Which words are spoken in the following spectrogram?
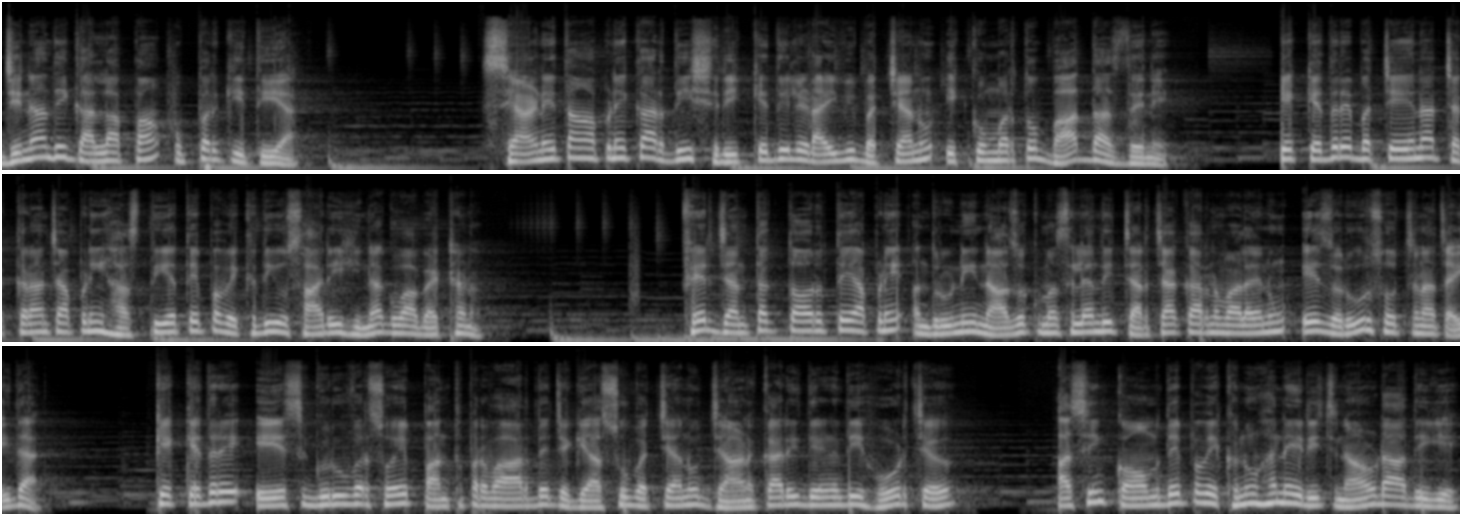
ਜਿਨ੍ਹਾਂ ਦੀ ਗੱਲ ਆਪਾਂ ਉੱਪਰ ਕੀਤੀ ਹੈ। ਸਿਆਣੇ ਤਾਂ ਆਪਣੇ ਘਰ ਦੀ ਸ਼ਰੀਕੇ ਦੀ ਲੜਾਈ ਵੀ ਬੱਚਿਆਂ ਨੂੰ ਇੱਕ ਉਮਰ ਤੋਂ ਬਾਅਦ ਦੱਸਦੇ ਨੇ ਕਿ ਕਿਧਰੇ ਬੱਚੇ ਇਹਨਾਂ ਚੱਕਰਾਂ 'ਚ ਆਪਣੀ ਹਸਤੀ ਅਤੇ ਭਵਿੱਖ ਦੀ ਉਸਾਰੀ ਹੀ ਨਾ ਗਵਾ ਬੈਠਣ। ਫਿਰ ਜਨਤਕ ਤੌਰ ਤੇ ਆਪਣੇ ਅੰਦਰੂਨੀ ਨਾਜ਼ੁਕ ਮਸਲਿਆਂ ਦੀ ਚਰਚਾ ਕਰਨ ਵਾਲਿਆਂ ਨੂੰ ਇਹ ਜ਼ਰੂਰ ਸੋਚਣਾ ਚਾਹੀਦਾ ਹੈ ਕਿ ਕਿਧਰੇ ਇਸ ਗੁਰੂ ਵਰਸੋਏ ਪੰਥ ਪਰਿਵਾਰ ਦੇ ਜਿਗਿਆਸੂ ਬੱਚਿਆਂ ਨੂੰ ਜਾਣਕਾਰੀ ਦੇਣ ਦੀ ਹੋੜ 'ਚ ਅਸੀਂ ਕੌਮ ਦੇ ਭਵਿੱਖ ਨੂੰ ਹਨੇਰੀ 'ਚ ਨਾ ਉਡਾ ਦਈਏ।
